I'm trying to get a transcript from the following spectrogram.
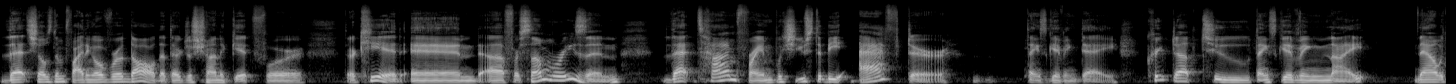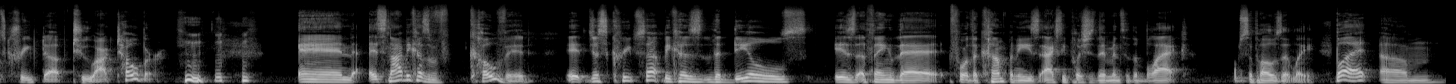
that shows them fighting over a doll that they're just trying to get for their kid. And uh, for some reason, that time frame, which used to be after Thanksgiving Day, creeped up to Thanksgiving night. Now it's creeped up to October. and it's not because of COVID. It just creeps up because the deals is a thing that for the companies actually pushes them into the black, supposedly. But um,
